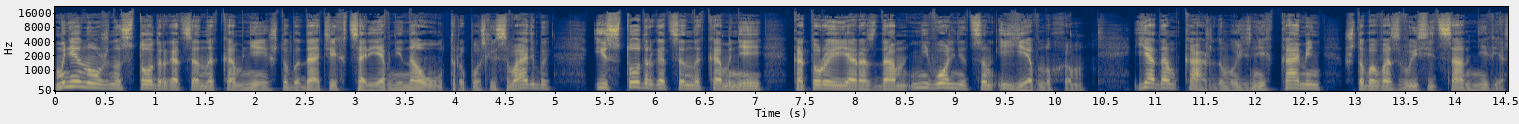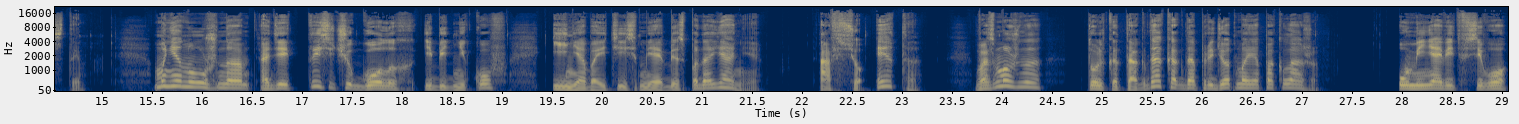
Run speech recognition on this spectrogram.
Мне нужно сто драгоценных камней, чтобы дать их царевне на утро после свадьбы, и сто драгоценных камней, которые я раздам невольницам и евнухам. Я дам каждому из них камень, чтобы возвысить сан невесты. Мне нужно одеть тысячу голых и бедняков, и не обойтись мне без подаяния. А все это возможно только тогда, когда придет моя поклажа. У меня ведь всего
